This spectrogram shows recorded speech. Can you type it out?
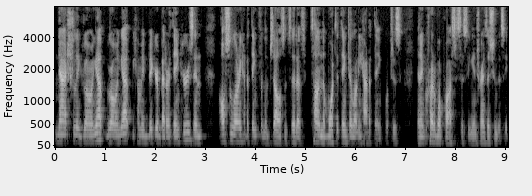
naturally growing up, growing up, becoming bigger, better thinkers, and also learning how to think for themselves instead of telling them what to think. They're learning how to think, which is an incredible process to see and transition to see.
